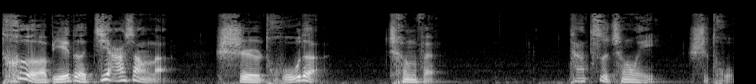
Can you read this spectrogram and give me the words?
特别的加上了使徒的成分，他自称为使徒。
